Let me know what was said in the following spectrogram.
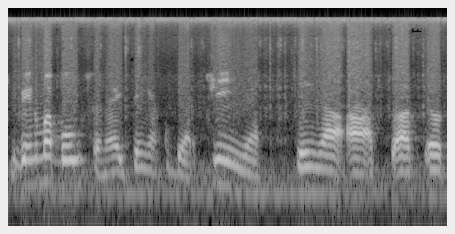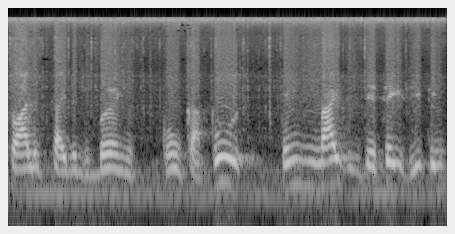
que vem numa bolsa, né? E tem a cobertinha, tem a, a, a, a toalha de saída de banho com o capuz, tem mais de 16 itens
